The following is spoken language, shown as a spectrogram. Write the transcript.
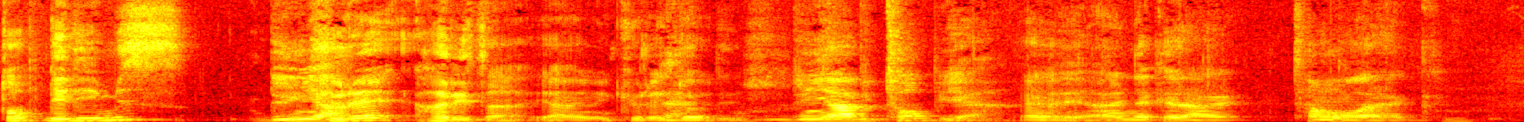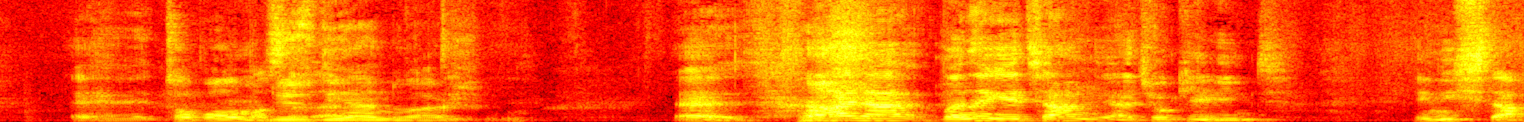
top dediğimiz Dünya. küre harita. Yani küre Yani dö- dünya bir top ya. Evet. Yani her ne kadar tam olarak e, top olmasa düz da. diyen var. Evet. Hala bana geçen ya çok ilginç. Eniştem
